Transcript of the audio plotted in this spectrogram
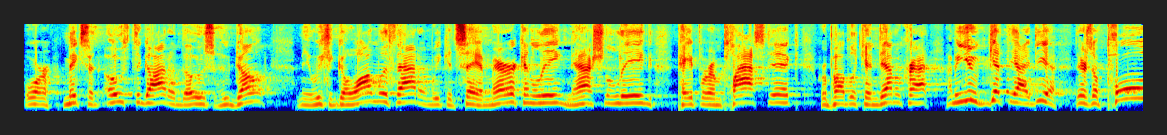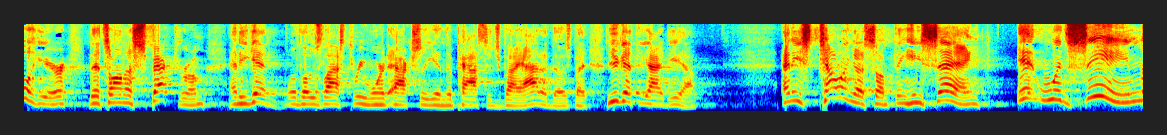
or makes an oath to God, and those who don't. I mean, we could go on with that and we could say American League, National League, paper and plastic, Republican, Democrat. I mean, you get the idea. There's a pole here that's on a spectrum. And again, well, those last three weren't actually in the passage, but I added those, but you get the idea. And he's telling us something. He's saying, it would seem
